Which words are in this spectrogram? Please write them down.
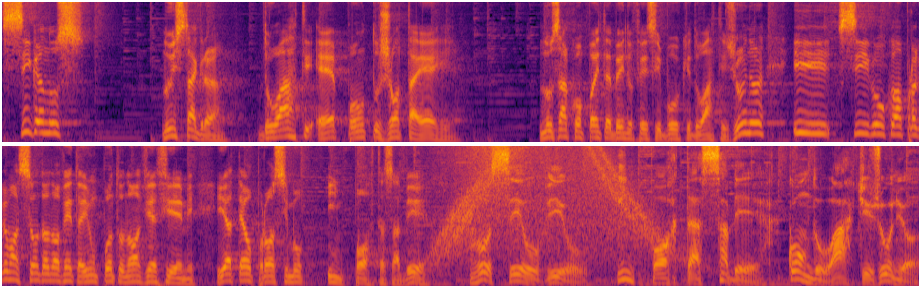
Siga-nos no Instagram duarte.jr. Nos acompanhe também no Facebook do Arte Júnior e sigam com a programação da 91.9 FM. E até o próximo Importa Saber. Você ouviu Importa Saber com Duarte Júnior.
